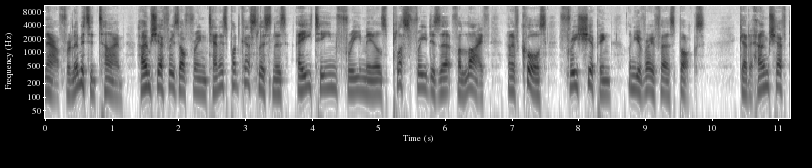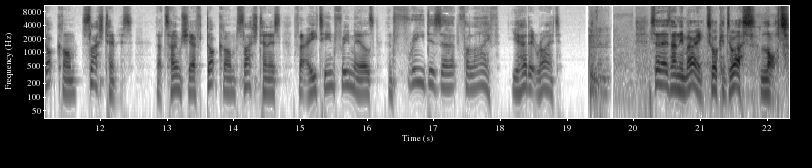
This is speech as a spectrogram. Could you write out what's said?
Now, for a limited time, Home Chef is offering Tennis Podcast listeners 18 free meals plus free dessert for life, and of course, free shipping on your very first box. Go to homechef.com slash tennis. That's homechef.com slash tennis for 18 free meals and free dessert for life. You heard it right. So there's Andy Murray talking to us lot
